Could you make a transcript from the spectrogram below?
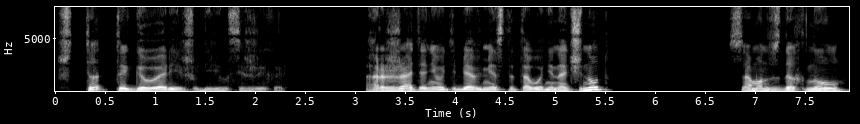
Что ты говоришь? — удивился Жихарь. — А ржать они у тебя вместо того не начнут? Сам он вздохнул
